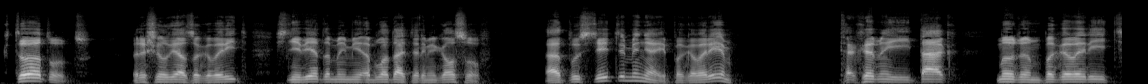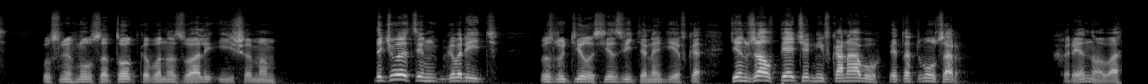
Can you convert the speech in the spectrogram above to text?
Кто тут? Решил я заговорить с неведомыми обладателями голосов. Отпустите меня и поговорим. Так мы и так можем поговорить, усмехнулся тот, кого назвали Ишемом. Да чего с ним говорить? — возмутилась язвительная девка. — Кинжал в печень и в канаву, этот мусор. — Хреново.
